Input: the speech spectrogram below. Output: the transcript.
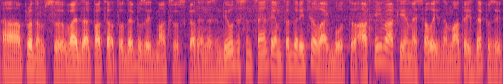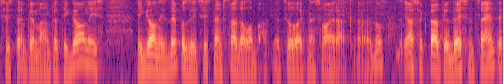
Protams, vajadzētu pacelt to depozītu maksu uz kādiem nezinu, 20 centiem, tad arī cilvēki būtu aktīvāki. Ja mēs salīdzinām Latvijas depozītu sistēmu, piemēram, pret Igaunijas, Igaunijas depozīta sistēma strādā labāk, ja cilvēki nes vairāk. Nu, jāsaka, tā tie 10 centi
